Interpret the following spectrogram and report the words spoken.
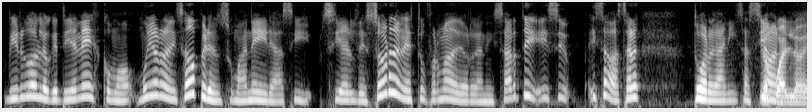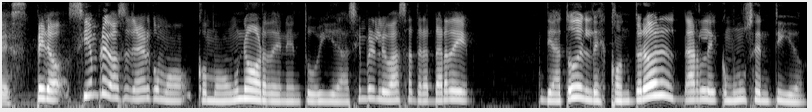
Virgo lo que tiene es como muy organizado, pero en su manera. Si, si el desorden es tu forma de organizarte, ese, esa va a ser tu organización. Lo cual lo es. Pero siempre vas a tener como, como un orden en tu vida. Siempre le vas a tratar de, de a todo el descontrol darle como un sentido.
